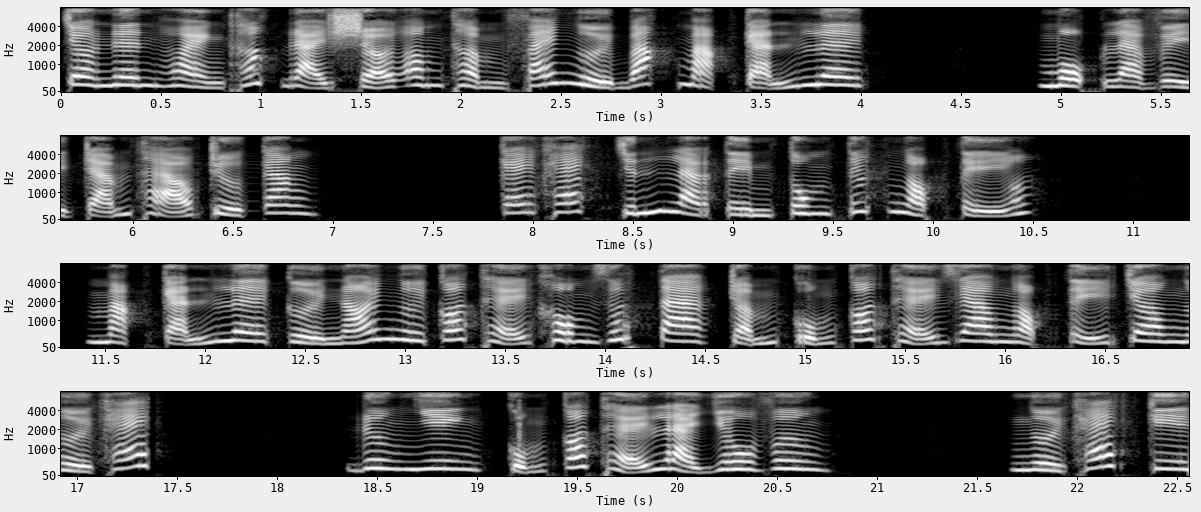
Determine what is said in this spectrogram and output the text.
Cho nên hoàng thất đại sở âm thầm phái người bắt mặt cảnh lê. Một là vì trảm thảo trừ căn. Cái khác chính là tìm tung tích Ngọc Tỷ. Mặt cảnh Lê cười nói ngươi có thể không giúp ta, trẫm cũng có thể giao ngọc tỷ cho người khác. Đương nhiên, cũng có thể là du vương. Người khác kia,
